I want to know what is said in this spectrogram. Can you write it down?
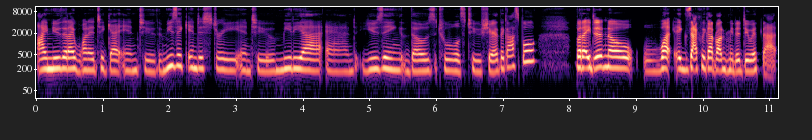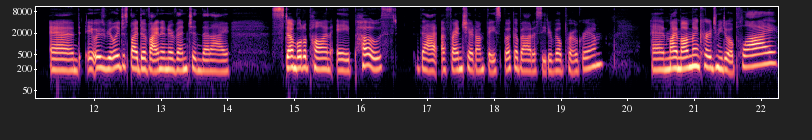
I knew that I wanted to get into the music industry, into media, and using those tools to share the gospel, but I didn't know what exactly God wanted me to do with that. And it was really just by divine intervention that I stumbled upon a post that a friend shared on Facebook about a Cedarville program. And my mom encouraged me to apply.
